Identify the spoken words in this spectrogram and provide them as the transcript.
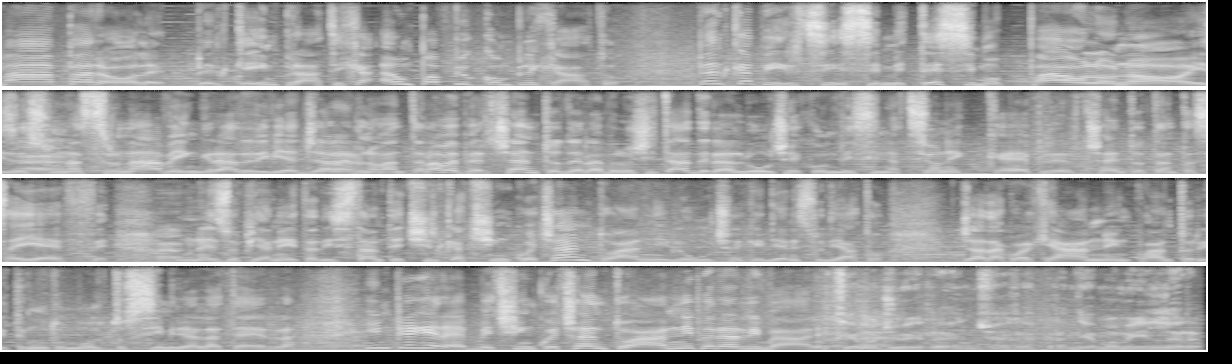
Ma a parole, perché in pratica è un po' più complicato. Per capirsi, se mettessimo Paolo Noyes su un'astronave in grado di viaggiare al 99% della velocità della luce con destinazione Kepler 186f, un esopianeta distante circa 500 anni luce che viene studiato già da qualche anno in quanto ritenuto molto simile alla Terra, impiegherebbe 500 anni per arrivare. Mettiamo giù il Ranger, prendiamo Miller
